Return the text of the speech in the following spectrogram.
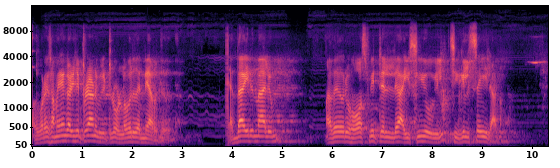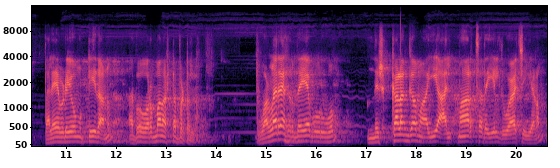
കുറേ സമയം കഴിഞ്ഞപ്പോഴാണ് വീട്ടിലുള്ളവർ തന്നെ അറിഞ്ഞത്. എന്തായിരുന്നാലും അത് ഒരു ഹോസ്പിറ്റലിൽ ഐ സി യുവിൽ ചികിത്സയിലാണ്. തല എവിടെയോ മുട്ടിയതാണ്. അപ്പോൾ ഓർമ്മ നഷ്ടപ്പെട്ടല്ലോ. വളരെ ഹൃദയപൂർവം നിഷ്കളങ്കമായി ആത്മാർത്ഥതയിൽ ദുവാ ചെയ്യണം.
